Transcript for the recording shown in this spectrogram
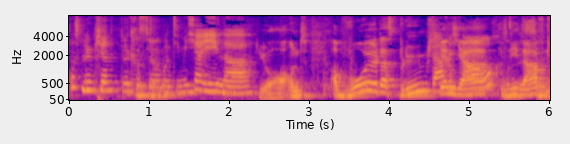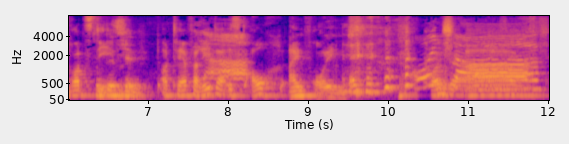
Das Blümchen. Der Christian. Und die Michaela. Ja, und obwohl das Blümchen ja, auch? sie So darf trotzdem. so ein bisschen. Und der Verräter Ja. ist auch ein Freund. Freundschaft.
